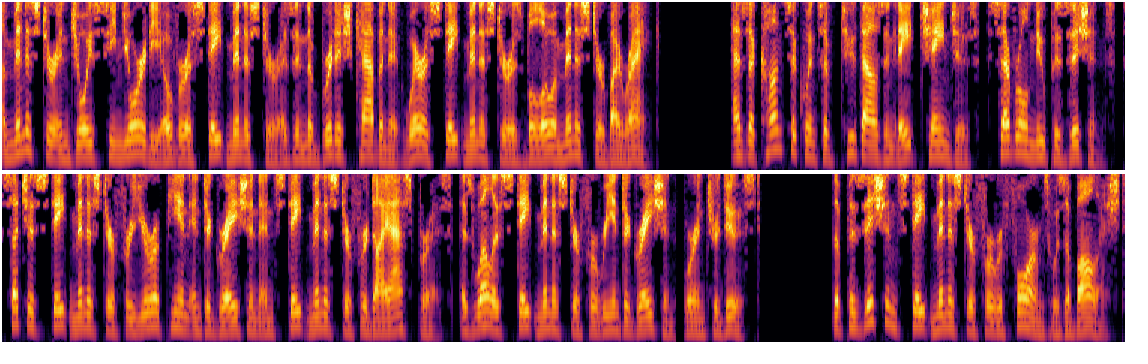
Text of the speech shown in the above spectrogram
a minister enjoys seniority over a state minister as in the British cabinet where a state minister is below a minister by rank. As a consequence of 2008 changes, several new positions, such as State Minister for European Integration and State Minister for Diasporas, as well as State Minister for Reintegration, were introduced. The position State Minister for Reforms was abolished.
